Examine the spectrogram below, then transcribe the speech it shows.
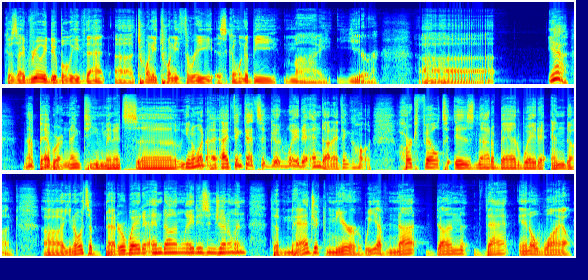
because I really do believe that uh, 2023 is going to be my year uh, yeah, not bad. We're at 19 minutes. Uh, you know what? I, I, think that's a good way to end on. I think heartfelt is not a bad way to end on. Uh, you know what's a better way to end on, ladies and gentlemen? The magic mirror. We have not done that in a while.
